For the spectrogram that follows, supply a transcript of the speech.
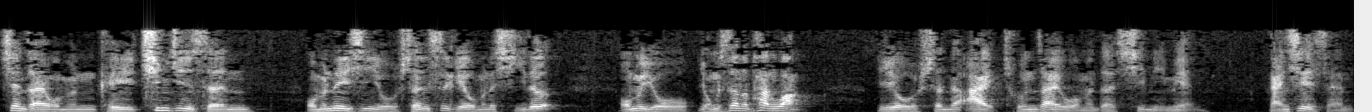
现在我们可以亲近神，我们内心有神赐给我们的喜乐，我们有永生的盼望，也有神的爱存在我们的心里面。感谢神。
